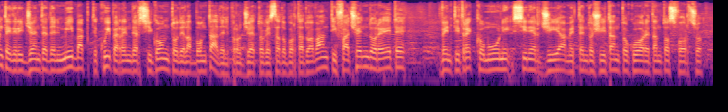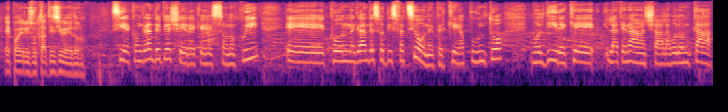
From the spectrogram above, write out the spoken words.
Ferrante, dirigente del MIBACT, qui per rendersi conto della bontà del progetto che è stato portato avanti, facendo rete 23 comuni, sinergia, mettendoci tanto cuore, tanto sforzo e poi i risultati si vedono. Sì, è con grande piacere che sono qui e con grande soddisfazione perché appunto vuol dire che la tenacia, la volontà,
